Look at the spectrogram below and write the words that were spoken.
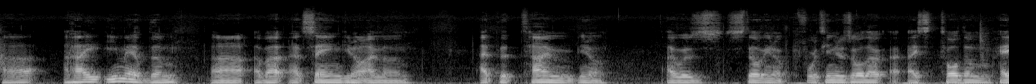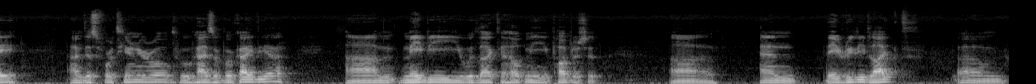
Uh, I emailed them uh, about uh, saying you know I'm a, at the time you know I was still you know 14 years old. I, I told them hey I'm this 14 year old who has a book idea. Um, maybe you would like to help me publish it, uh, and they really liked um,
